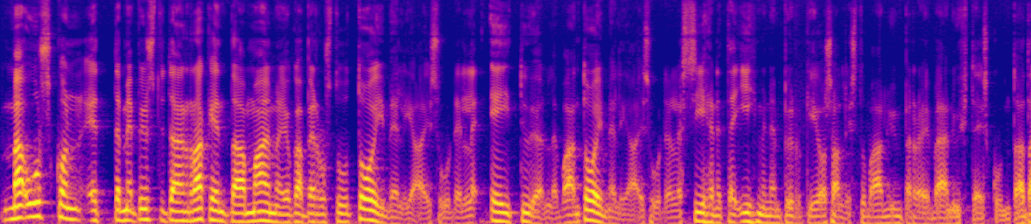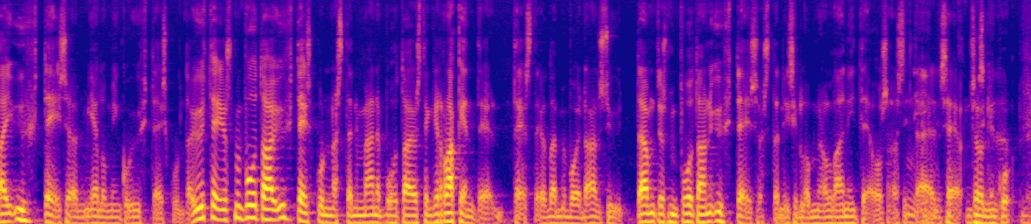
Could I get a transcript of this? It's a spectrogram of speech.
mä uskon, että me pystytään rakentamaan maailma, joka perustuu toimeliaisuudelle, ei työlle, vaan toimeliaisuudelle, siihen, että ihminen pyrkii osallistuvaan ympäröivään yhteiskuntaan, tai yhteisöön mieluummin kuin yhteiskunta. Yhte- jos me puhutaan yhteiskunnasta, niin me aina puhutaan jostakin rakenteesta, jota me voidaan syyttää, mutta jos me puhutaan yhteisöstä, niin silloin me ollaan itse osa sitä. Niin, se, se on niin kuin niin.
